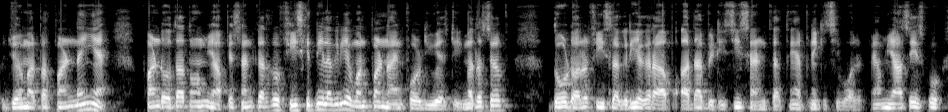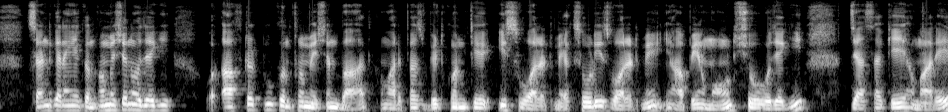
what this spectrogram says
जो हमारे पास फंड नहीं है। फंड होता तो हम यहाँ पे सेंड करते तो फ़ीस कितनी लग रही है? 1.94 यूएसडी मतलब सिर्फ़ दो डॉलर फ़ीस लग रही है अगर आप आधा बीटीसी सेंड करते हैं अपने किसी वॉलेट में। हम यहाँ से इसको सेंड करेंगे कंफर्मेशन हो जाएगी। और आफ्टर टू कंफर्मेशन बाद हमारे पास बिटकॉइन के इस वॉलेट में एक्सोडिस वॉलेट में यहाँ पे अमाउंट शो हो जाएगी। जैसा कि हमारे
